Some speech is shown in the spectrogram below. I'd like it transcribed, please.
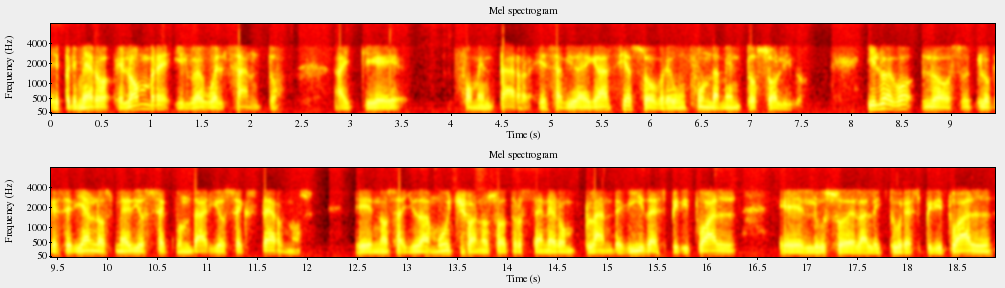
Eh, primero el hombre y luego el santo. Hay que fomentar esa vida de gracia sobre un fundamento sólido. Y luego los, lo que serían los medios secundarios externos. Eh, nos ayuda mucho a nosotros tener un plan de vida espiritual, el uso de la lectura espiritual,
